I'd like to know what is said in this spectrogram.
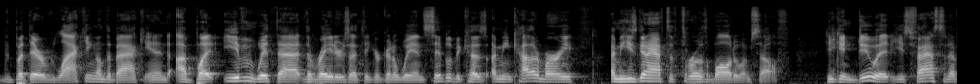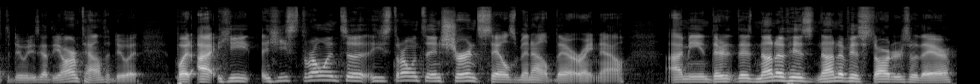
but they're lacking on the back end. Uh, but even with that, the Raiders, I think, are going to win simply because, I mean, Kyler Murray, I mean, he's going to have to throw the ball to himself. He can do it. He's fast enough to do it. He's got the arm talent to do it. But I, he he's throwing to he's throwing to insurance salesmen out there right now. I mean, there, there's none of his none of his starters are there.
